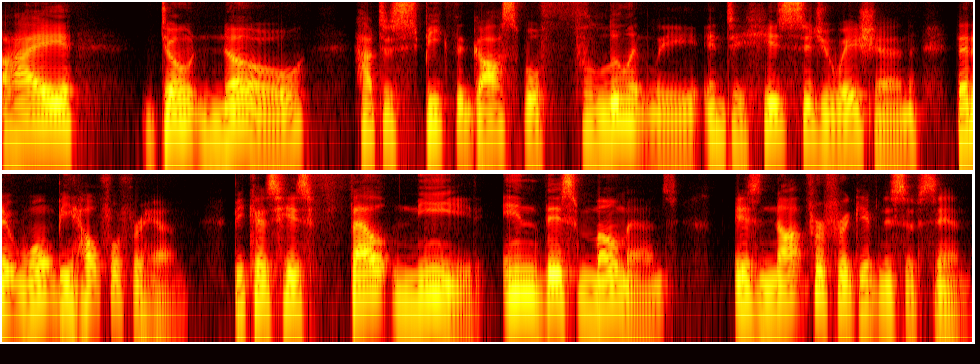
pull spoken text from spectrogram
I don't know how to speak the gospel fluently into his situation, then it won't be helpful for him because his felt need in this moment is not for forgiveness of sin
